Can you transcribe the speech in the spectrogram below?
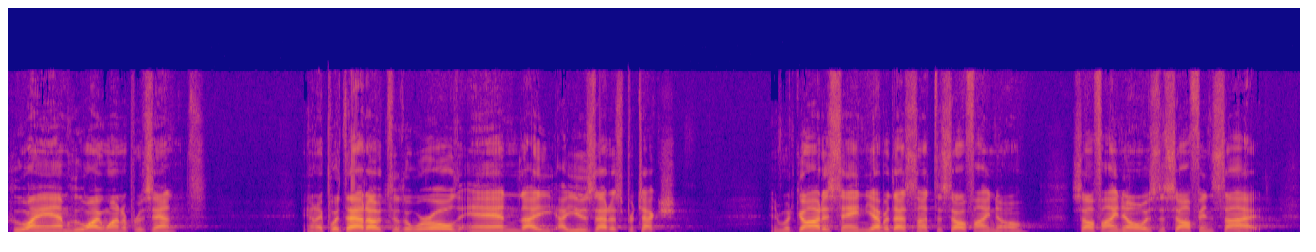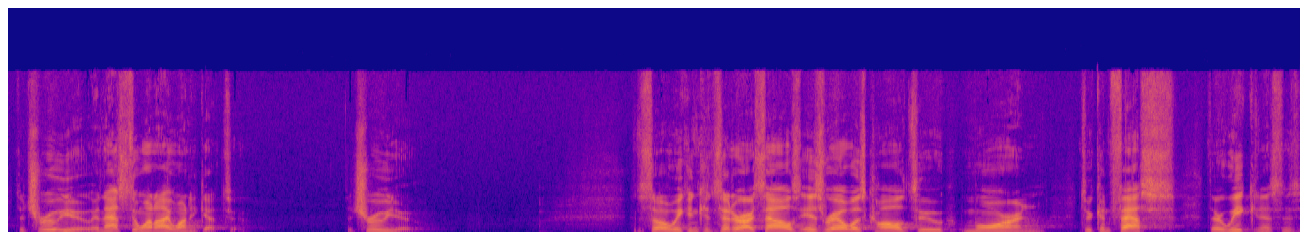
who I am, who I want to present. And I put that out to the world and I, I use that as protection. And what God is saying, yeah, but that's not the self I know. Self I know is the self inside, the true you. And that's the one I want to get to the true you. And so we can consider ourselves, Israel was called to mourn, to confess their weakness and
